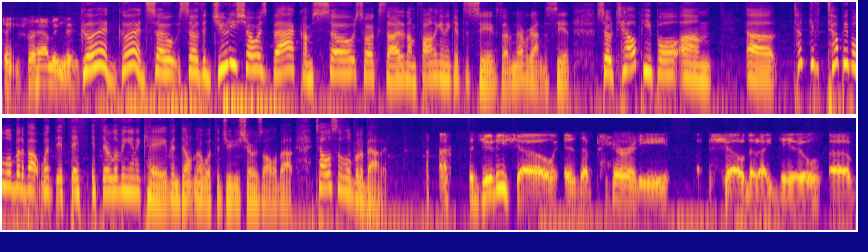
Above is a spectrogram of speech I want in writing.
Thanks for having me. Good, good. So, so the Judy Show is back. I'm so, so excited. I'm finally going to get to see it because I've never gotten to see it. So, tell people. Um, uh, tell, give, tell people a little bit about what if they if they're living in a cave and don't know what the Judy Show is all about. Tell us a little bit about it. the Judy Show is a parody show that I do of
